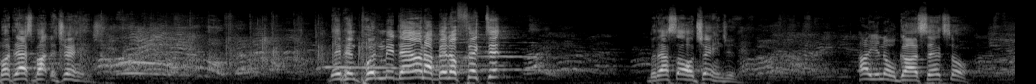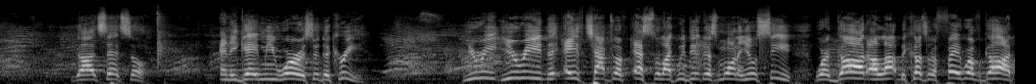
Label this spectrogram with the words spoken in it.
but that's about to change. They've been putting me down. I've been afflicted. But that's all changing. How you know? God said so. God said so. And He gave me words to decree. You read, you read the eighth chapter of Esther like we did this morning, you'll see where God allowed, because of the favor of God,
